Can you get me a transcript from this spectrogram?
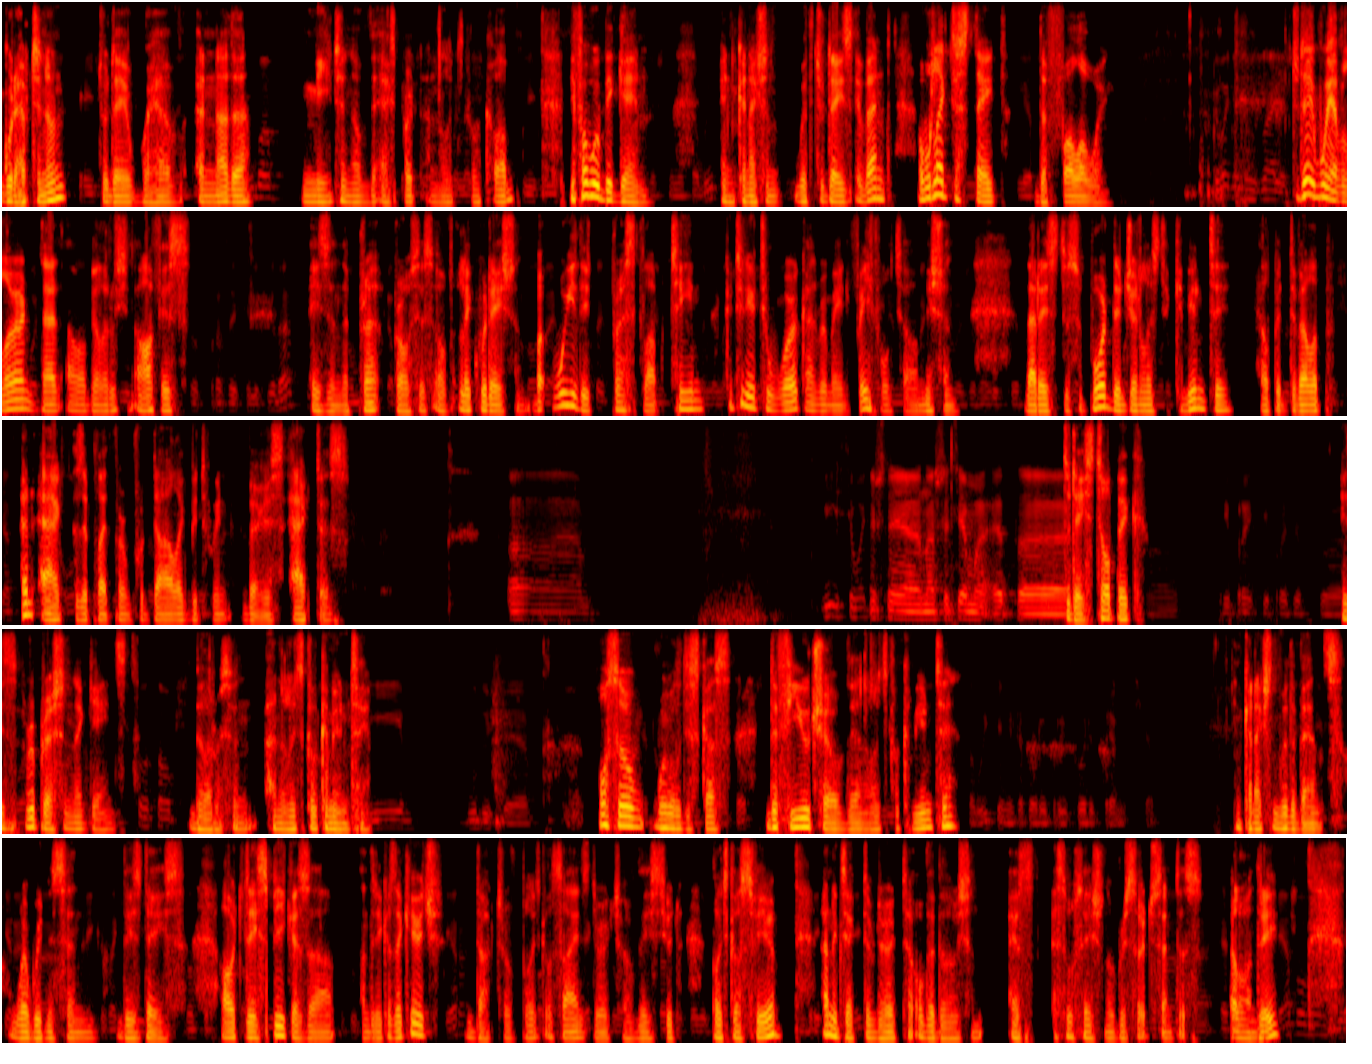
Good afternoon. Today we have another meeting of the Expert Analytical Club. Before we begin, in connection with today's event, I would like to state the following. Today we have learned that our Belarusian office is in the process of liquidation, but we, the press club team, continue to work and remain faithful to our mission. That is to support the journalistic community, help it develop, and act as a platform for dialogue between various actors. Today's topic is repression against Belarusian analytical community. Also, we will discuss the future of the analytical community in connection with events we're witnessing these days. Our today's speakers are Andrei Kazakevich, Doctor of Political Science, Director of the Institute Political Sphere, and Executive Director of the Belarusian Association of Research Centers. Hello, Andrei.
